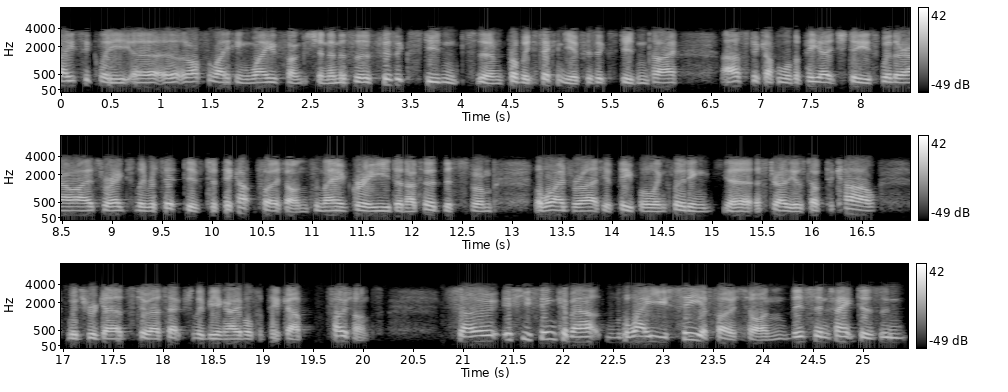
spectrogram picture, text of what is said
basically uh, an oscillating wave function. And as a physics student, um, probably second year physics student, I asked a couple of the PhDs whether our eyes were actually receptive to pick up photons, and they agreed. And I've heard this from a wide variety of people, including uh, Australia's Dr. Karl, with regards to us actually being able to pick up photons. So if you think about the way you see a photon, this in fact is in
